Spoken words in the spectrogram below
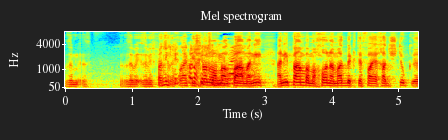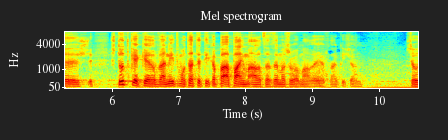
זה, זה, זה משפט של אפרים קישון, הוא אמר פעם, אני, אני פעם במכון עמד בכתפיי אחד שטוק, אה, ש- שטוטקקר ואני התמוטטתי כפ- אפיים ארצה, זה מה שהוא אמר, אה, אפרים קישון. שהוא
